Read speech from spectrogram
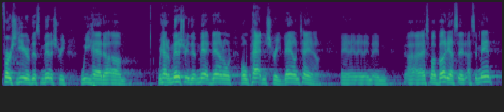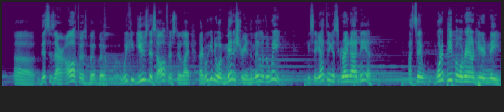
first year of this ministry, we had a, um, we had a ministry that met down on, on Patton Street, downtown. And, and, and, and I asked my buddy, I said, I said, man, uh, this is our office, but, but we could use this office to like, like we could do a ministry in the middle of the week. He said, yeah, I think it's a great idea. I said, what do people around here need?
